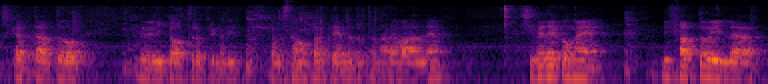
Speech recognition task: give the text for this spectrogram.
scattato dell'elicottero prima di quando stavamo partendo per tornare a valle. Si vede come di fatto il,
